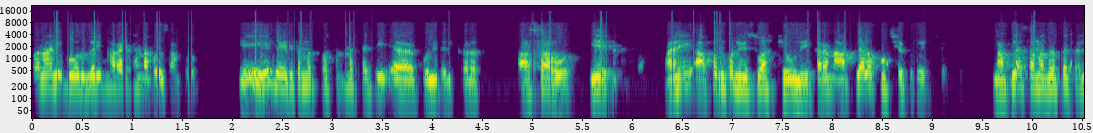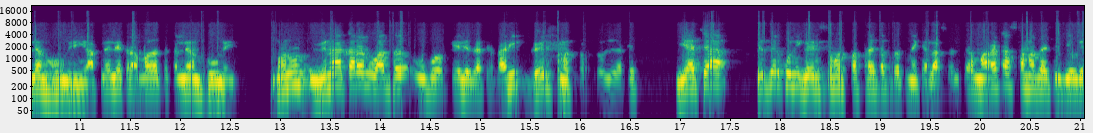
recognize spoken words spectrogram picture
पण आणि गोरगरीब मराठ्यांना पण सांगतो की हे गैरसमज पसरण्यासाठी कोणीतरी करत असावं. एक. आणि आपण पण विश्वास ठेवू नये कारण आपल्याला खूप क्षेत्र आहेत आपल्या समाजाचं कल्याण होऊ नये आपल्या लेकरा बाळाचं कल्याण होऊ नये. म्हणून विनाकारण वाद उभं केले जातात आणि गैरसमज पसरवले जातात. याच्या ते जर कोणी गैरसमज पसरायचा प्रयत्न केला असेल तर मराठा समाजाचे जेवढे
